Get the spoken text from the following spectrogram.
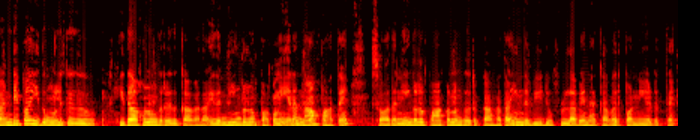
கண்டிப்பாக இது உங்களுக்கு இதாகணுங்கிறதுக்காக தான். இதை நீங்களும் பார்க்கணும். ஏன்னா நான் பார்த்தேன். ஸோ அதை நீங்களும் பார்க்கணுங்கிறதுக்காக தான் இந்த வீடியோ ஃபுல்லாகவே நான் கவர் பண்ணி எடுத்தேன்.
